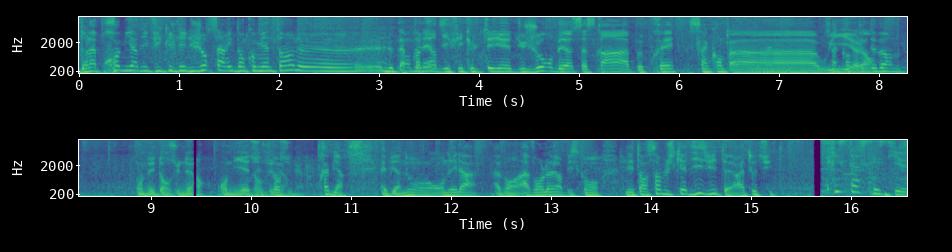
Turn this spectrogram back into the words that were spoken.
dans la première difficulté du jour. Ça arrive dans combien de temps le, le La première difficulté du jour, ben, ça sera à peu près. 50 Ah oui, 50 alors on est dans une heure. On y est dans, dans une heure. une heure. Très bien. Eh bien, nous, on est là avant, avant l'heure, puisqu'on est ensemble jusqu'à 18h. À tout de suite. Christophe Cessieux.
